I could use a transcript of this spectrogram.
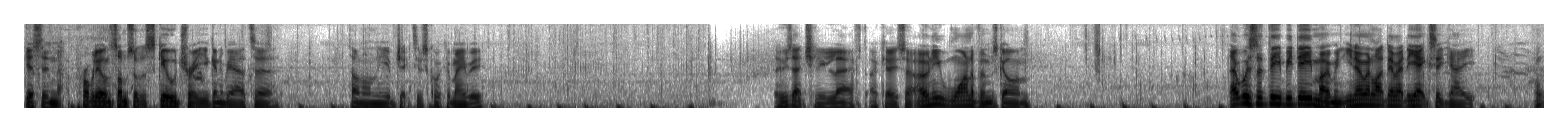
Guessing probably on some sort of skill tree, you're going to be able to turn on the objectives quicker, maybe. So who's actually left? Okay, so only one of them's gone. That was the DBD moment. You know when like they're at the exit gate? Oh.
